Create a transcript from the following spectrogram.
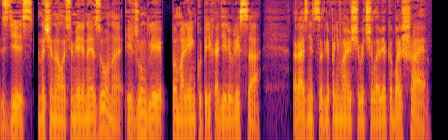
Здесь начиналась умеренная зона, и джунгли помаленьку переходили в леса. Разница для понимающего человека большая.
